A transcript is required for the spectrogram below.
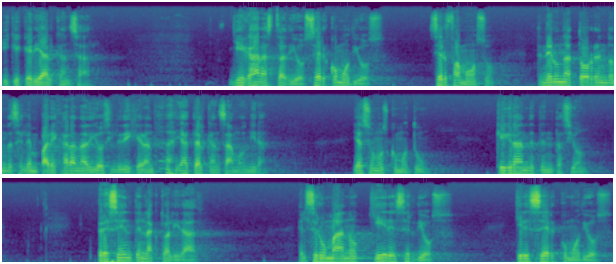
y que quería alcanzar. Llegar hasta Dios, ser como Dios, ser famoso, tener una torre en donde se le emparejaran a Dios y le dijeran, ah, ya te alcanzamos, mira, ya somos como tú. Qué grande tentación. Presente en la actualidad. El ser humano quiere ser Dios, quiere ser como Dios.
